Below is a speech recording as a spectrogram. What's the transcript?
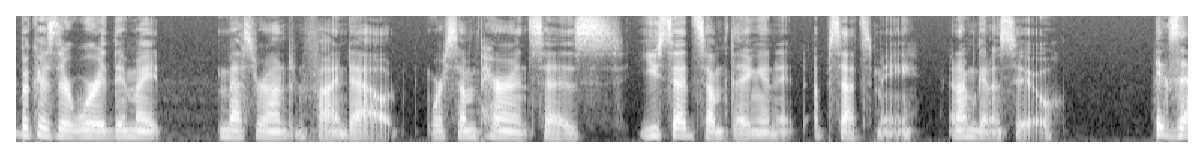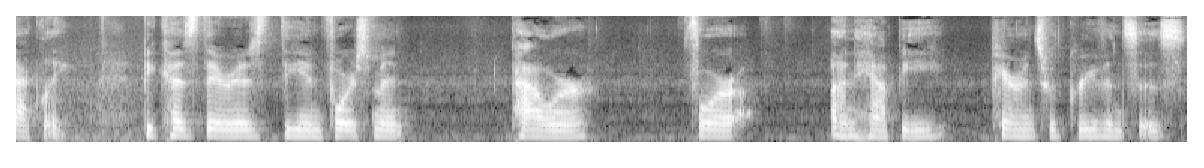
Because they're worried they might mess around and find out, where some parent says, You said something and it upsets me, and I'm going to sue. Exactly. Because there is the enforcement power for unhappy parents with grievances.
